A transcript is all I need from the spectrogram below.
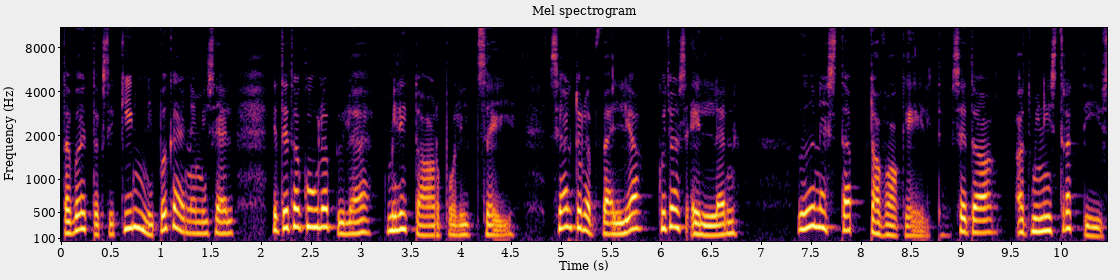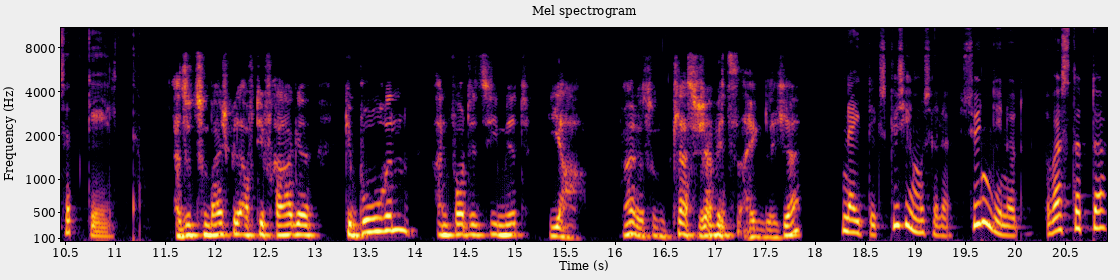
ta võetakse kinni põgenemisel ja teda kuulab üle militaarpolitsei. seal tuleb välja, kuidas Ellen õõnestab tavakeelt, seda administratiivset keelt. Also zum Beispiel auf die Frage geboren antwortet sie mit ja no,. Das on klassischer Witz eigentlich, jah. näiteks küsimusele sündinud vastab ta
